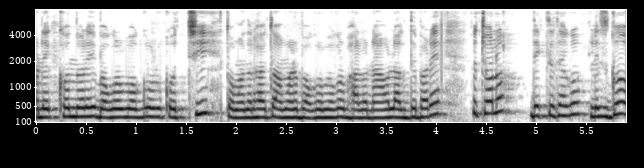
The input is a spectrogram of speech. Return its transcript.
অনেকক্ষণ ধরেই বগর বগর করছি, তোমাদের হয়তো আমার বগর বগর ভালো নাও লাগতে পারে। তো চলো, দেখতে থাকো লেটস গো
